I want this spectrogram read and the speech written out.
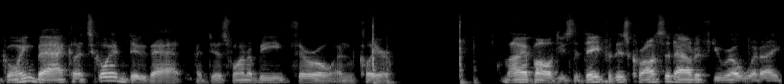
going back, let's go ahead and do that. I just want to be thorough and clear. My apologies. The date for this, cross it out if you wrote what I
